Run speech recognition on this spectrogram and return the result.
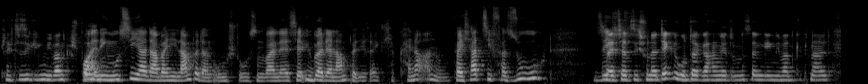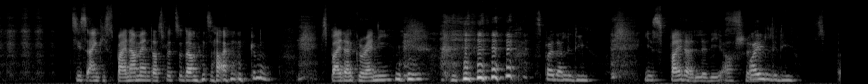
Vielleicht ist sie gegen die Wand Vor gesprungen. allen Dingen muss sie ja dabei die Lampe dann umstoßen, weil er ist ja über der Lampe direkt. Ich habe keine Ahnung. Vielleicht hat sie versucht, sich. Vielleicht hat sie sich von der Decke runtergehangelt und ist dann gegen die Wand geknallt. sie ist eigentlich Spider-Man, das willst du damit sagen? Genau. Spider-Granny. Spider Liddy. Hier ist Spider-Lily auch schön. Liddy. Sp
